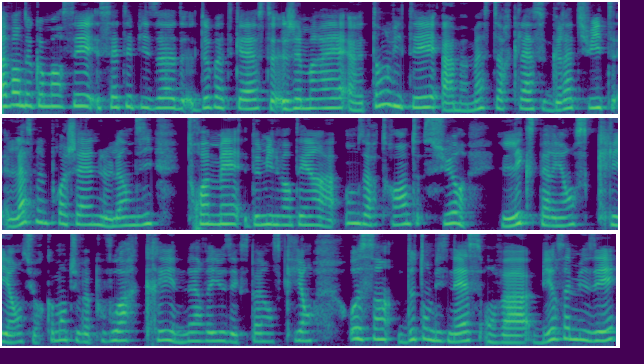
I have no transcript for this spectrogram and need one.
Avant de commencer cet épisode de podcast, j'aimerais euh, t'inviter à ma masterclass gratuite la semaine prochaine, le lundi 3 mai 2021 à 11h30 sur l'expérience client, sur comment tu vas pouvoir créer une merveilleuse expérience client au sein de ton business. On va bien s'amuser.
